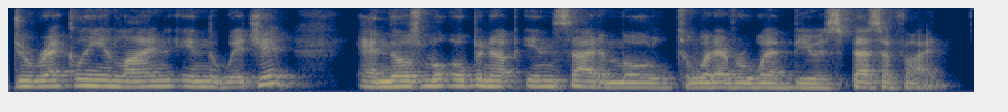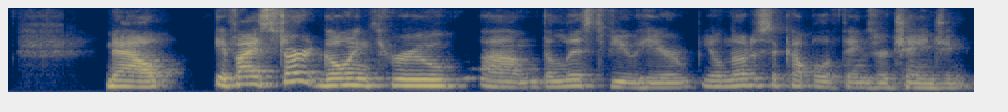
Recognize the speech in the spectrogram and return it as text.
directly in line in the widget. And those will open up inside a modal to whatever web view is specified. Now, if I start going through um, the list view here, you'll notice a couple of things are changing.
